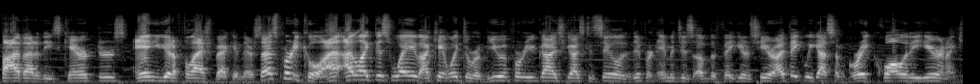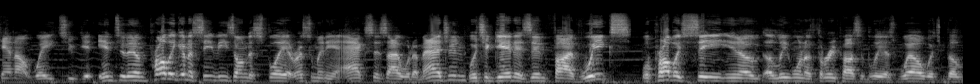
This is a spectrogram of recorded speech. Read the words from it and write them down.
five out of these characters, and you get a flashback in there. So that's pretty cool. I, I, like this wave. I can't wait to review it for you guys. You guys can see all the different images of the figures here. I think we got some great quality here, and I cannot wait to get into them. Probably going to see these on display at WrestleMania Axxess, I would imagine, which again is in five weeks. We'll probably see, you know, Elite 103 possibly as well, which the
